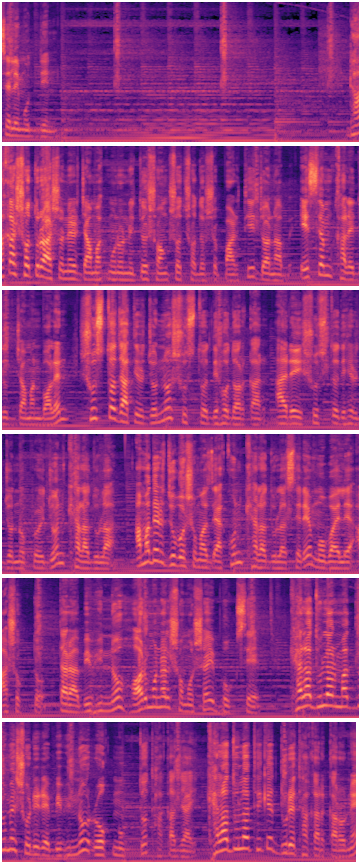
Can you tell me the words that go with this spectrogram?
সেলিম উদ্দিন। ঢাকা সতেরো আসনের জামাত মনোনীত সংসদ সদস্য প্রার্থী জনাব এস এম খালেদুজ্জামান বলেন, সুস্থ জাতির জন্য সুস্থ দেহ দরকার, আর এই সুস্থ দেহের জন্য প্রয়োজন খেলাধুলা। আমাদের যুব সমাজ এখন খেলাধুলা ছেড়ে মোবাইলে আসক্ত। তারা বিভিন্ন হরমোনাল সমস্যায় ভুগছে। খেলাধুলার মাধ্যমে শরীরে বিভিন্ন রোগমুক্ত থাকা যায়। খেলাধুলা থেকে দূরে থাকার কারণে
